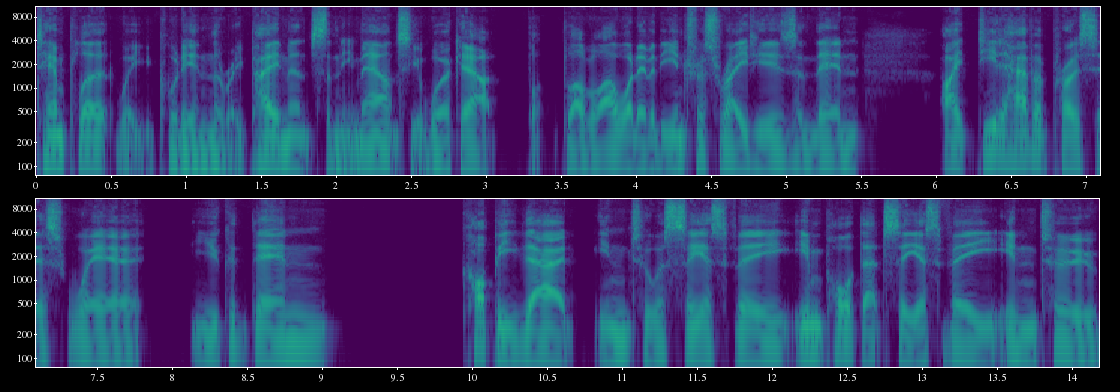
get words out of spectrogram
template where you put in the repayments and the amounts, you work out blah, blah, blah, whatever the interest rate is. And then I did have a process where you could then copy that into a CSV, import that CSV into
